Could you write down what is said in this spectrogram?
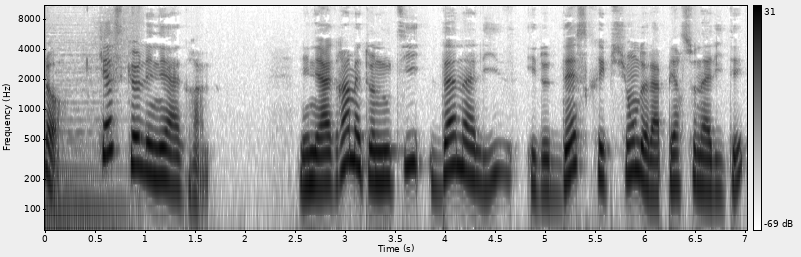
Alors, qu'est-ce que l'énéagramme? L'énéagramme est un outil d'analyse et de description de la personnalité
